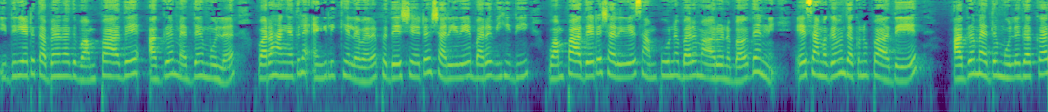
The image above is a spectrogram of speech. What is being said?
ඉදිරියට තබන ලද වම් පාදයේ අග මැද මුල වරහන් ඇතුළේ ඇඟිලි කෙළවර ප්‍රදේශයට ශරීරයේ බර විහිදී වම් පාදයට ශරීරයේ සම්පූර්ණ බර මාරු වන බව දැනේ. ඒ සමගම දකුණු පාදයේ අග මැද මුල දක්වා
